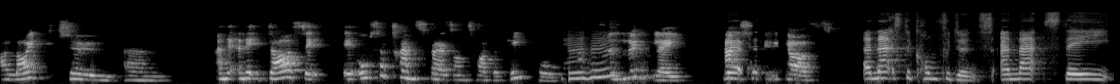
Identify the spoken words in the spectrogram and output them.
I like to, um, and and it does. It it also transfers onto other people. Mm-hmm. Absolutely, absolutely yeah. does. And that's the confidence, and that's the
